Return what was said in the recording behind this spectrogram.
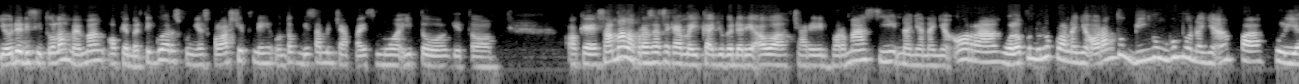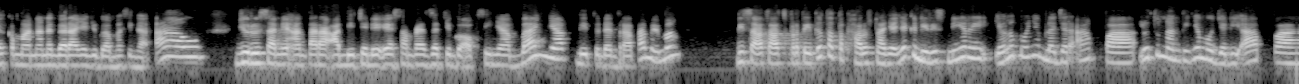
ya udah di situlah memang oke okay, berarti gue harus punya scholarship nih untuk bisa mencapai semua itu gitu Oke, sama lah prosesnya kayak Mbak Ika juga dari awal. Cari informasi, nanya-nanya orang. Walaupun dulu kalau nanya orang tuh bingung, gue mau nanya apa. Kuliah ke mana negaranya juga masih nggak tahu. Jurusannya antara A, B, C, D, E sampai Z juga opsinya banyak gitu. Dan ternyata memang di saat-saat seperti itu tetap harus nanyanya ke diri sendiri. Ya lu maunya belajar apa? Lu tuh nantinya mau jadi apa?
